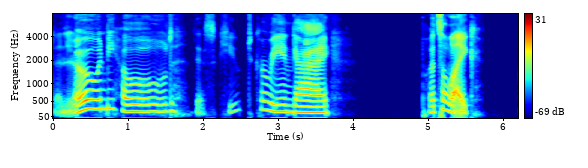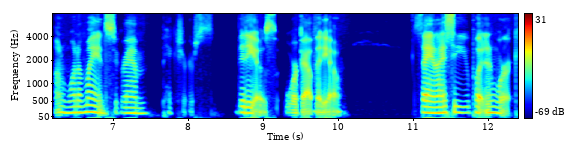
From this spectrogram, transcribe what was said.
Then lo and behold, this Korean guy puts a like on one of my Instagram pictures, videos, workout video, saying, I see you putting in work.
